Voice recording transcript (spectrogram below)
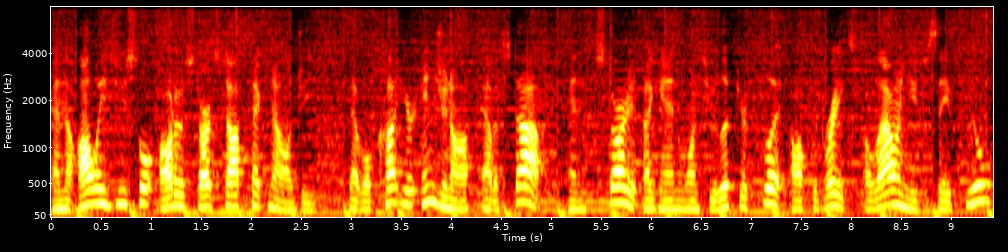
And the always useful auto start stop technology that will cut your engine off at a stop and start it again once you lift your foot off the brakes allowing you to save fuel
